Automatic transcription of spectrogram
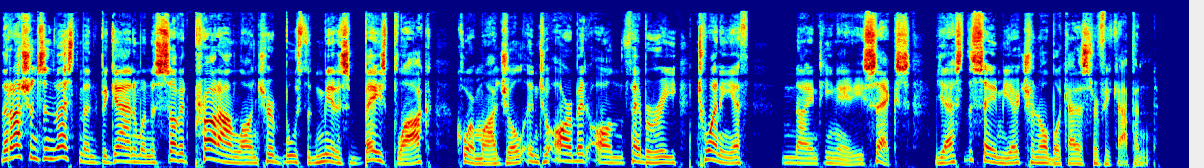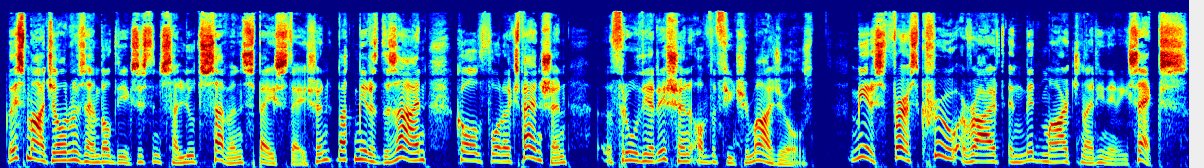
The Russians' investment began when the Soviet Proton launcher boosted Mir's base block core module into orbit on February 20th, 1986. Yes, the same year Chernobyl catastrophe happened. This module resembled the existing Salyut 7 space station, but Mir's design called for expansion through the addition of the future modules. Mir's first crew arrived in mid March 1986,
